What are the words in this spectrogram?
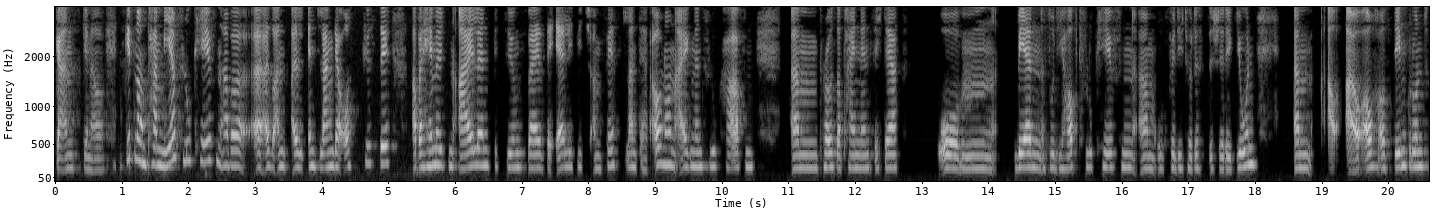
Ganz genau. Es gibt noch ein paar mehr Flughäfen, aber äh, also an, entlang der Ostküste, aber Hamilton Island beziehungsweise Early Beach am Festland, der hat auch noch einen eigenen Flughafen. Ähm, Proserpine nennt sich der. Um, wären so die Hauptflughäfen ähm, für die touristische Region. Ähm, auch aus dem Grund,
